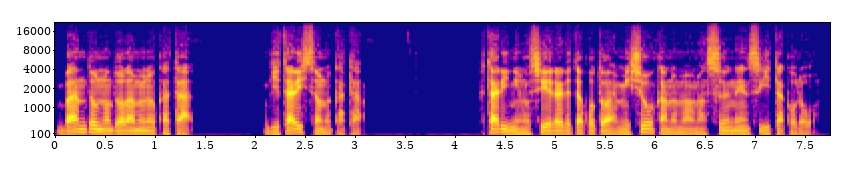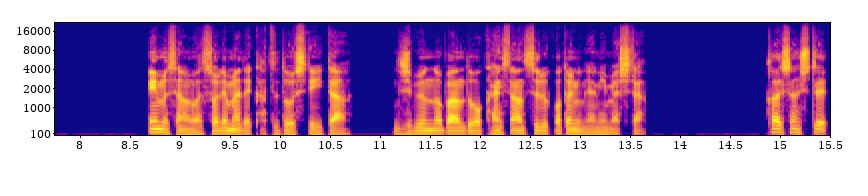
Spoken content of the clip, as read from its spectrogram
バンドのドラムの方、ギタリストの方、二人に教えられたことは未消化のまま数年過ぎた頃、M さんはそれまで活動していた自分のバンドを解散することになりました。解散して、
